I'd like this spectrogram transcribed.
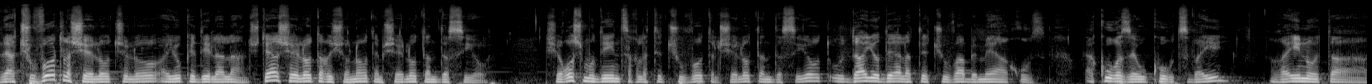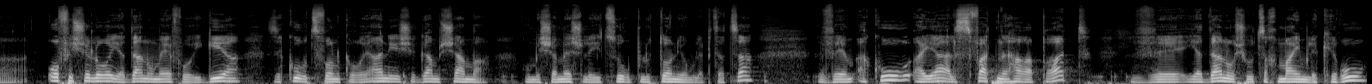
והתשובות לשאלות שלו היו כדלהלן. שתי השאלות הראשונות הן שאלות הנדסיות. כשראש מודיעין צריך לתת תשובות על שאלות הנדסיות, הוא די יודע לתת תשובה ב-100%. הכור הזה הוא כור צבאי, ראינו את האופי שלו, ידענו מאיפה הוא הגיע, זה כור צפון קוריאני, שגם שמה הוא משמש לייצור פלוטוניום לפצצה, והכור היה על שפת נהר הפרת, וידענו שהוא צריך מים לקירור.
